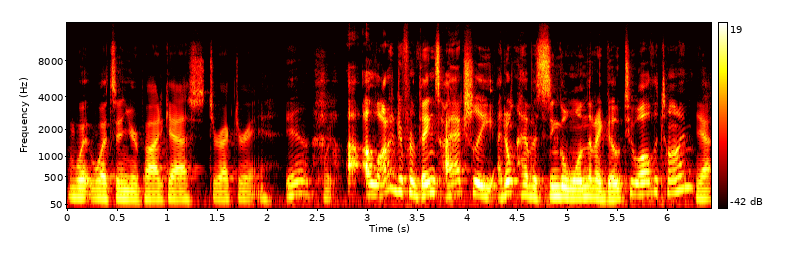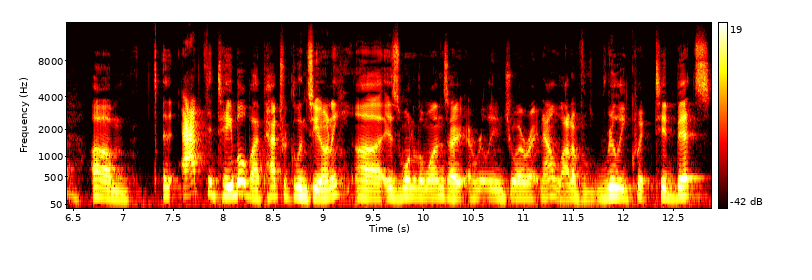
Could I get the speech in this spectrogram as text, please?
What, what's in your podcast directory? Yeah, a, a lot of different things. I actually I don't have a single one that I go to all the time. Yeah. Um, at the Table by Patrick Lencioni uh, is one of the ones I, I really enjoy right now. A lot of really quick tidbits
